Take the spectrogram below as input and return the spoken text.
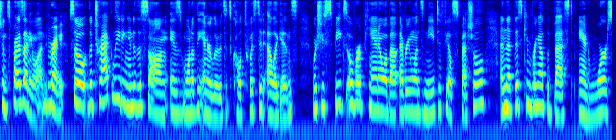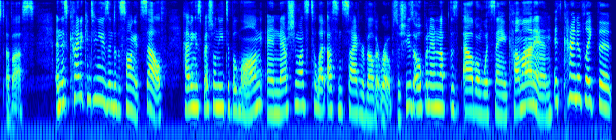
shouldn't surprise anyone. Right. So the track leading into the song is one of the interludes. It's called Twisted Elegance, where she speaks over a piano about everyone's need to feel special and that this can bring out the best and worst of us. And this kind of continues into the song itself, having a special need to belong, and now she wants to let us inside her velvet rope. So she's opening up this album with saying, "Come on in." It's kind of like the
